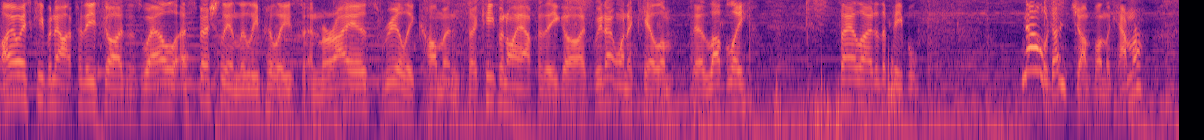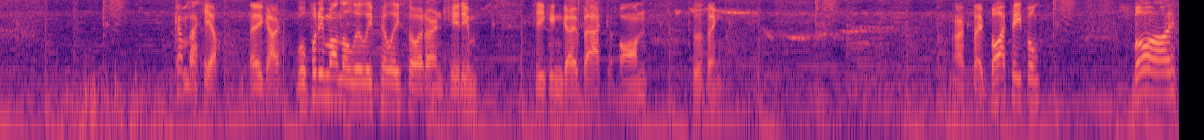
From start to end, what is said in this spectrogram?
I always keep an eye out for these guys as well, especially in lily pillies and murrayas, really common. So keep an eye out for these guys. We don't want to kill them. They're lovely. Say hello to the people. No, don't jump on the camera. Come back here. There you go. We'll put him on the lily pilly so I don't hit him. He can go back on to the thing. I say bye people. Bye.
